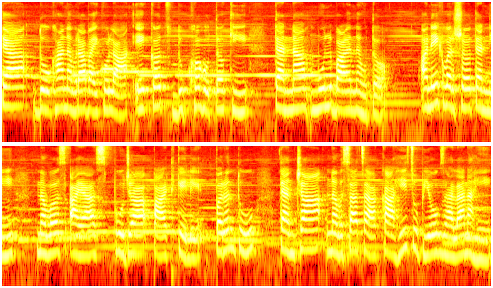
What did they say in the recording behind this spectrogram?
त्या दोघा नवरा बायकोला एकच दुःख होतं की त्यांना मूल बाळ नव्हतं. अनेक वर्ष त्यांनी नवस आयास पूजा पाठ केले. परंतु त्यांच्या नवसाचा काहीच उपयोग झाला नाही.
